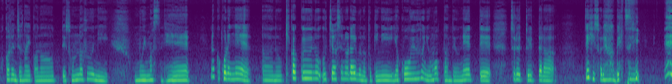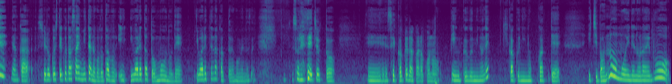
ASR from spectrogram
わかるんじゃないかなってそんな風に思いますね。なんかこれねあの企画の打ち合わせのライブの時に「いやこういう風に思ったんだよね」ってつるっと言ったら是非それは別に なんか収録してくださいみたいなこと多分言われたと思うので言われてなかったらごめんなさい。それでちょっと、えー、せっかくだからこのピンク組のね企画に乗っかって一番の思い出のライブを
